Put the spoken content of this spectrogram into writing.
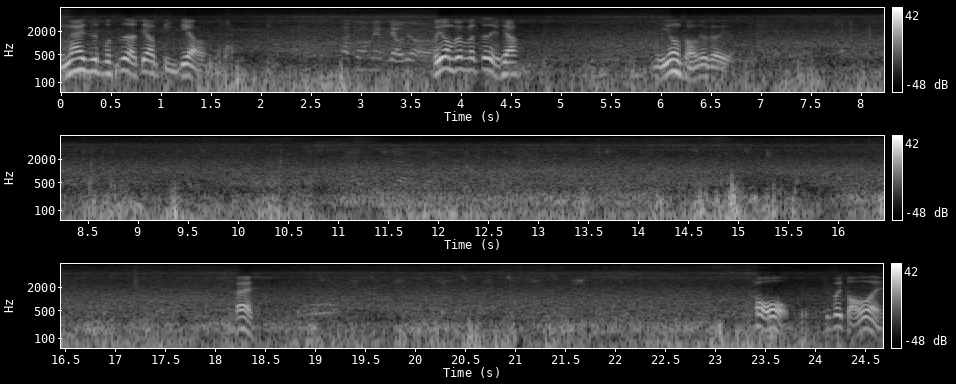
你那一只不适合钓底钓，它去外面漂掉了。不用不用不用，这里漂，你用虫就可以了。哎，哦，这边大位，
